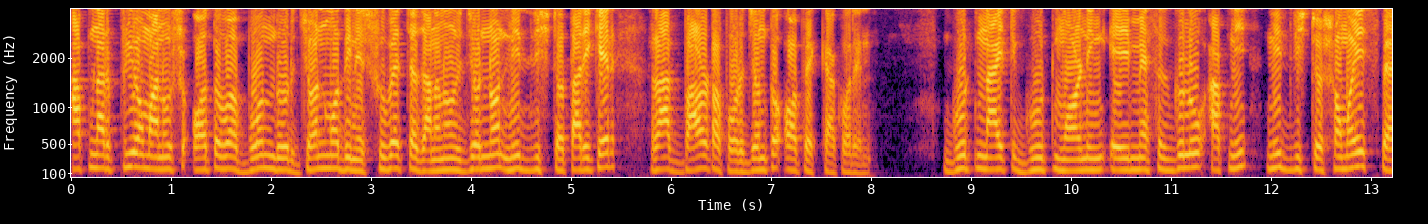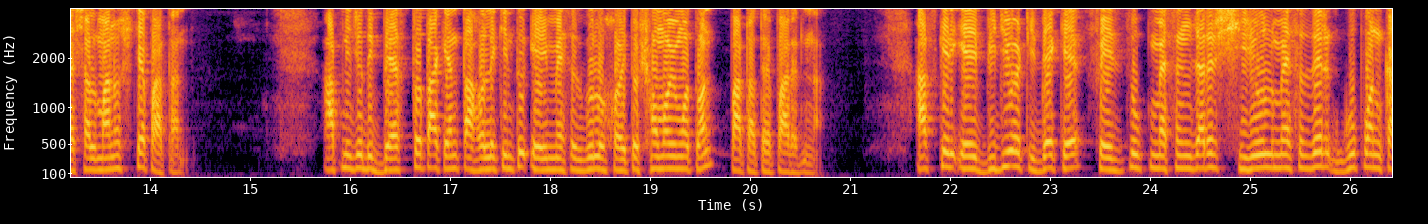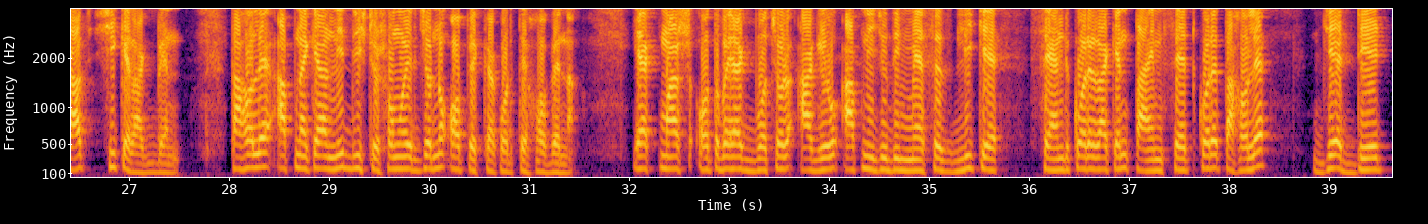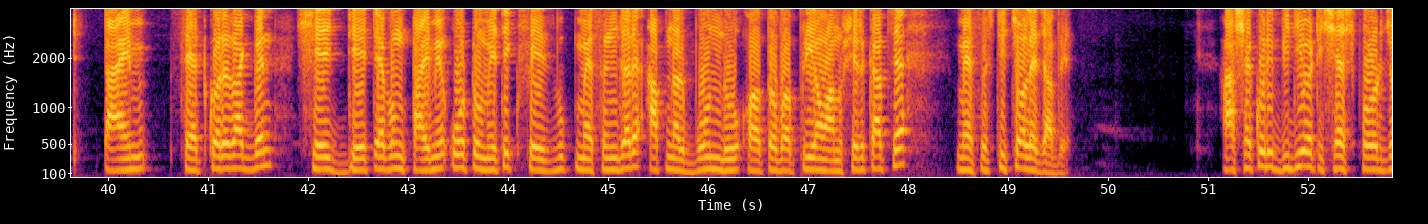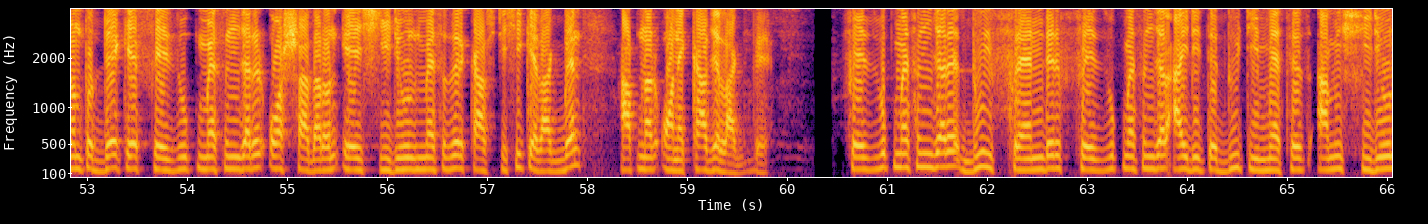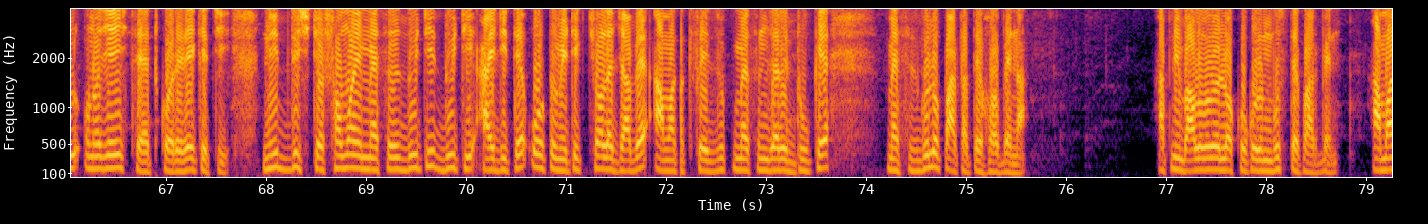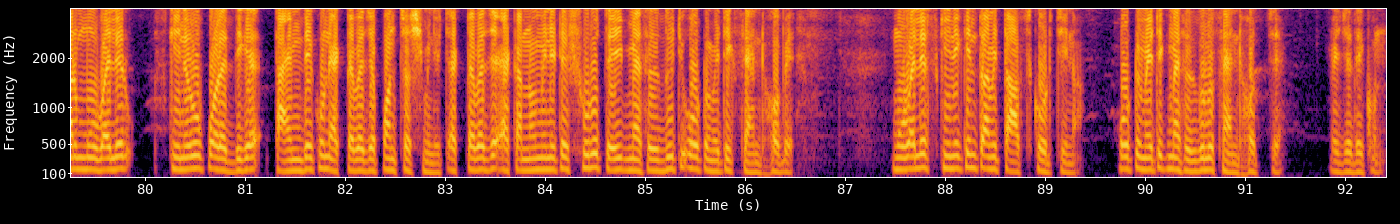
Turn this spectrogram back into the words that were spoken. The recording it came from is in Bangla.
আপনার প্রিয় মানুষ অথবা বন্ধুর জন্মদিনের শুভেচ্ছা জানানোর জন্য নির্দিষ্ট তারিখের রাত বারোটা পর্যন্ত অপেক্ষা করেন। গুড নাইট, গুড মর্নিং এই মেসেজগুলো আপনি নির্দিষ্ট সময়ে স্পেশাল মানুষকে পাঠান। আপনি যদি ব্যস্ত থাকেন তাহলে কিন্তু এই মেসেজগুলো হয়তো সময় মতন পাঠাতে পারেন না। আজকের এই ভিডিওটি দেখে ফেসবুক মেসেঞ্জারের শিডিউল মেসেজের গোপন কাজ শিখে রাখবেন। তাহলে আপনাকে আর নির্দিষ্ট সময়ের জন্য অপেক্ষা করতে হবে না। এক মাস অথবা এক বছর আগেও আপনি যদি মেসেজ লিখে সেন্ড করে রাখেন, টাইম সেট করে, তাহলে যে ডেট, টাইম সেট করে রাখবেন, সেই ডেট এবং টাইমে অটোমেটিক ফেসবুক মেসেঞ্জারে আপনার বন্ধু অথবা প্রিয় মানুষের কাছে মেসেজটি চলে যাবে। আশা করি ভিডিওটি শেষ পর্যন্ত দেখে ফেসবুক মেসেঞ্জারের অসাধারণ এই শিডিউল মেসেজের কাজটি শিখে রাখবেন। আপনার অনেক কাজে লাগবে। ফেসবুক মেসেঞ্জারে দুই ফ্রেন্ডের ফেসবুক মেসেঞ্জার আইডিতে দুইটি মেসেজ আমি শিডিউল অনুযায়ী সেট করে রেখেছি। নির্দিষ্ট সময়ে মেসেজ দুইটি দুইটি আইডিতে অটোমেটিক চলে যাবে। আমাকে ফেসবুক মেসেঞ্জারে ঢুকে মেসেজগুলো পাঠাতে হবে না। আপনি ভালোভাবে লক্ষ্য করুন, বুঝতে পারবেন। আমার মোবাইলের স্ক্রিনের উপরের দিকে টাইম দেখুন, একটা বেজে পঞ্চাশ মিনিট। একটা বেজে একান্ন মিনিটের শুরুতেই মেসেজ দুইটি অটোমেটিক সেন্ড হবে। মোবাইলের স্ক্রিনে কিন্তু আমি টাচ করছি না। অটোমেটিক মেসেজগুলো সেন্ড হচ্ছে। এই যে দেখুন।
